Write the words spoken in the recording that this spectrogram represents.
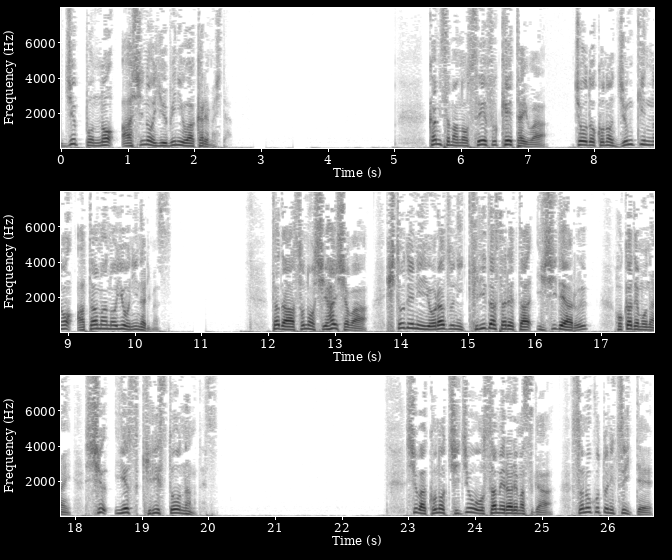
十本の足の指に分かれました。神様の政府形態は、ちょうどこの純金の頭のようになります。ただ、その支配者は、人手によらずに切り出された石である、他でもない主イエス・キリストなのです。主はこの地上を治められますが、そのことについて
